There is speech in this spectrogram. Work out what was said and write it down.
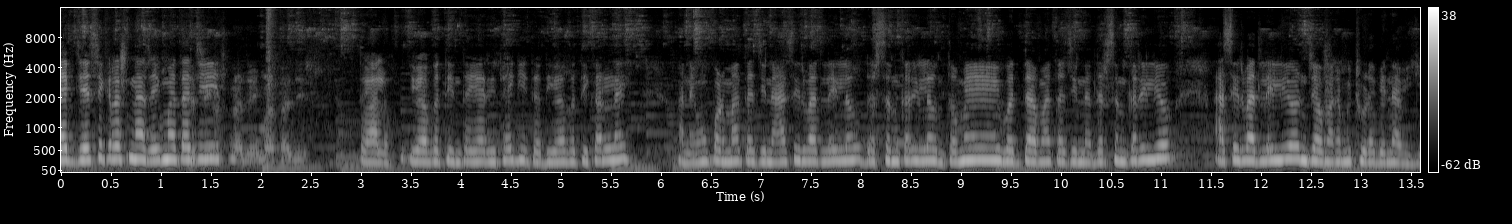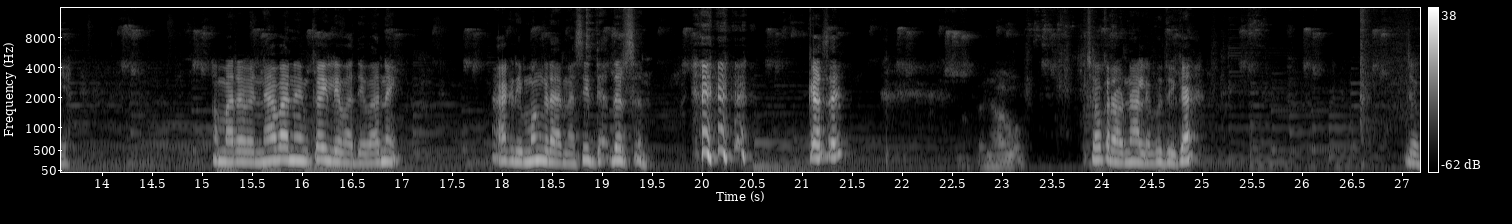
સાહેબ જય શ્રી કૃષ્ણ જય માતાજી. જય માતાજી. તો હાલો દીવાબત્તીની તૈયારી થઈ ગઈ તો દીવાબત્તી કરી લઈ અને હું પણ માતાજીના આશીર્વાદ લઈ લઉં દર્શન કરી લઉં તમે બધા માતાજીના દર્શન કરી લ્યો આશીર્વાદ લઈ લ્યો ને જો અમારા મીઠુડા બેન આવી ગયા. અમારે હવે નાવાને કંઈ લેવા દેવા નહીં. આગળ મંગળાના સીધા દર્શન. કા સાહેબ? આવો છોકરાઓ ના લે બધું કા? જો.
